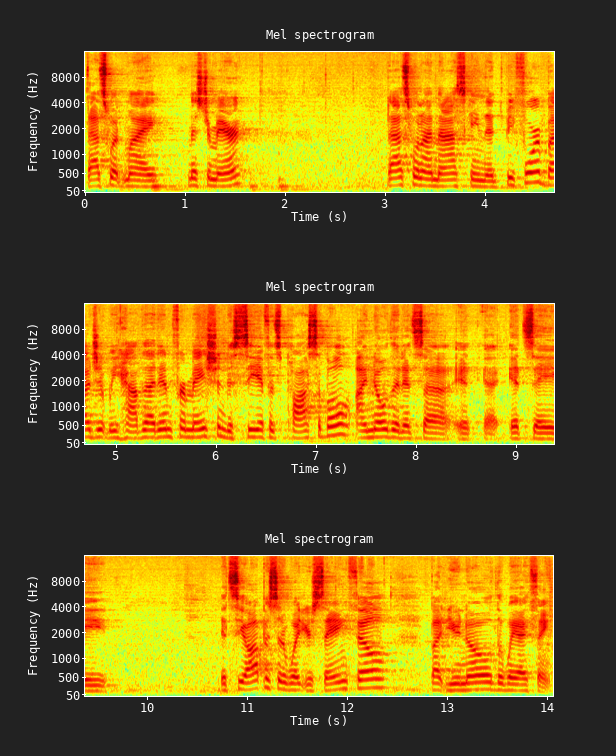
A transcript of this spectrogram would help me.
That's what my, Mr. Mayor, that's what I'm asking, that before budget, we have that information to see if it's possible. I know that it's a, it, it's a, it's the opposite of what you're saying, Phil, but you know the way I think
